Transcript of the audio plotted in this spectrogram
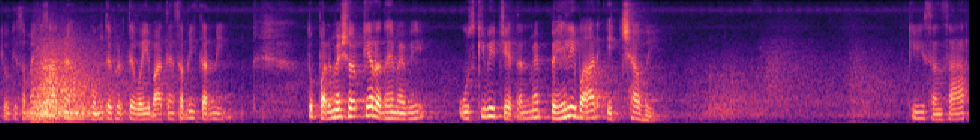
क्योंकि समय के साथ में हम घूमते फिरते वही बातें सभी करनी है। तो परमेश्वर के हृदय में भी, उसकी भी चेतन में पहली बार इच्छा हुई कि संसार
